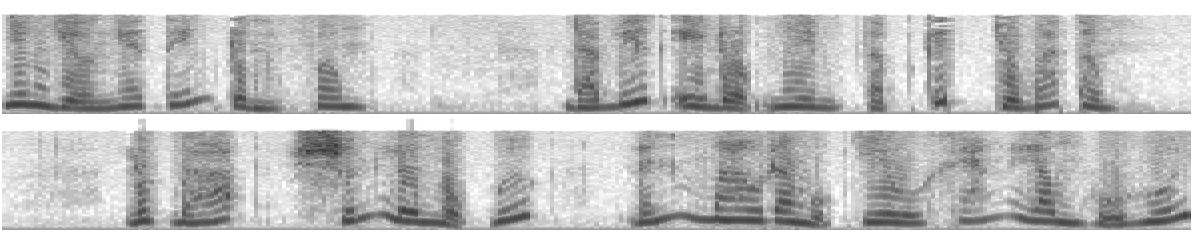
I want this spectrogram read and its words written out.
nhưng vừa nghe tiếng kình phong, đã biết y đột nhiên tập kích chu bá thông lúc đó sấn lên một bước, đánh mau ra một chiêu kháng long hữu hối.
